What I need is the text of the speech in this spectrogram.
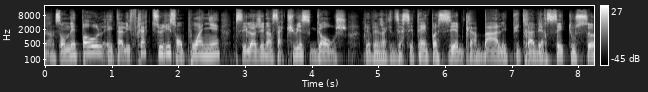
hein. son épaule est allée fracturer son poignet, puis c'est logé dans sa cuisse gauche. Puis il y a plein de gens qui disaient c'est impossible que la balle ait pu traverser tout ça.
